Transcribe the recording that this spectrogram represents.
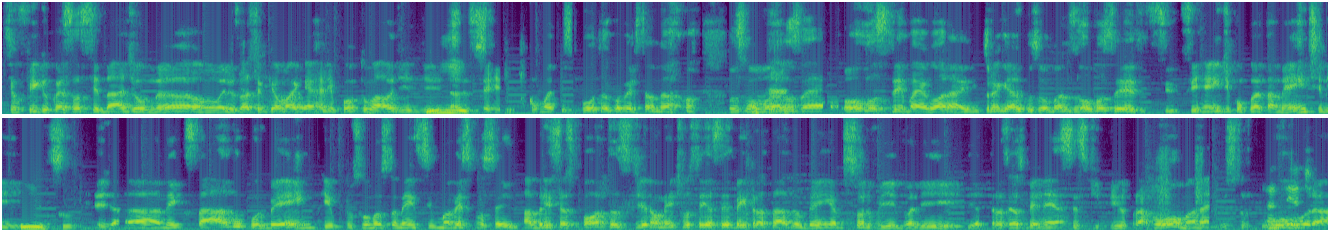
Se eu fico com essa cidade ou não, eles acham que é uma guerra ali pontual de, de, de uma disputa comercial, não. Os romanos é. Ou você vai agora, entrou em guerra com os romanos, ou você se, se rende completamente e Isso. seja anexado por bem. E os romanos também, se uma vez que você abrisse as portas, geralmente você ia ser bem tratado, bem absorvido ali, ia trazer as benesses de vir para Roma, né? Estrutura.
